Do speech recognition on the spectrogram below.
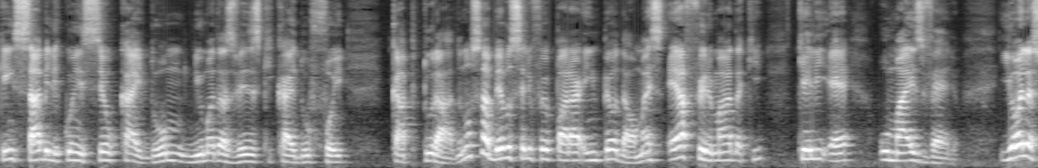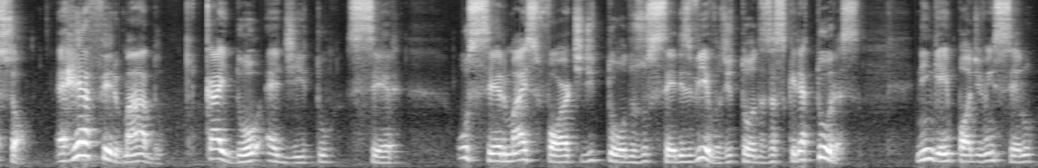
Quem sabe ele conheceu Kaido em uma das vezes que Kaido foi capturado. Não sabemos se ele foi parar em Impel Down. Mas é afirmado aqui que ele é o mais velho. E olha só. É reafirmado Kaido é dito ser o ser mais forte de todos os seres vivos, de todas as criaturas. Ninguém pode vencê-lo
